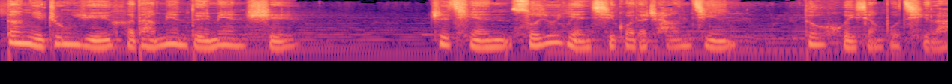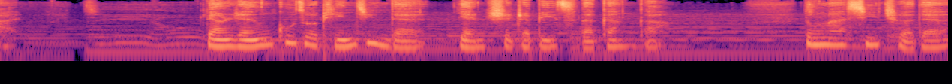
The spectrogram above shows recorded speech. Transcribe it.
当你终于和他面对面时，之前所有演习过的场景都回想不起来。两人故作平静地掩饰着彼此的尴尬，东拉西扯地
